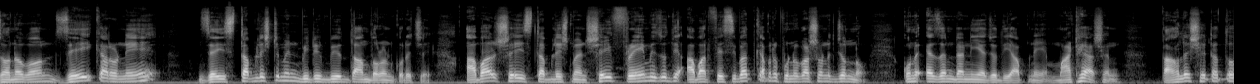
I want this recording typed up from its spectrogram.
জনগণ যেই কারণে যে ইস্টাবলিশমেন্ট বিরুদ্ধে আন্দোলন করেছে, আবার সেই ইস্টাবলিশমেন্ট সেই ফ্রেমে যদি আবার ফেসিবাদকে আপনার পুনর্বাসনের জন্য কোনো এজেন্ডা নিয়ে যদি আপনি মাঠে আসেন, তাহলে সেটা তো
